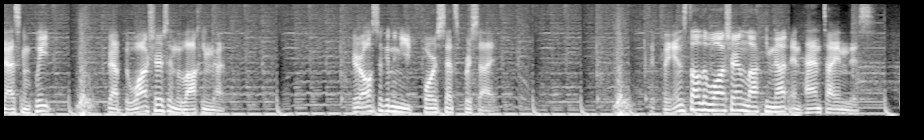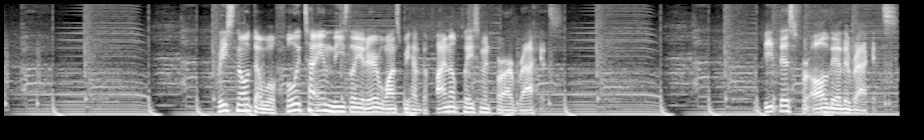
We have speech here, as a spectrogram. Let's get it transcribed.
When that's complete, grab the washers and the locking nut. You're also going to need 4 sets per side. Simply install the washer and locking nut and hand tighten this. Please note that we'll fully tighten these later once we have the final placement for our brackets. Repeat this for all the other brackets.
